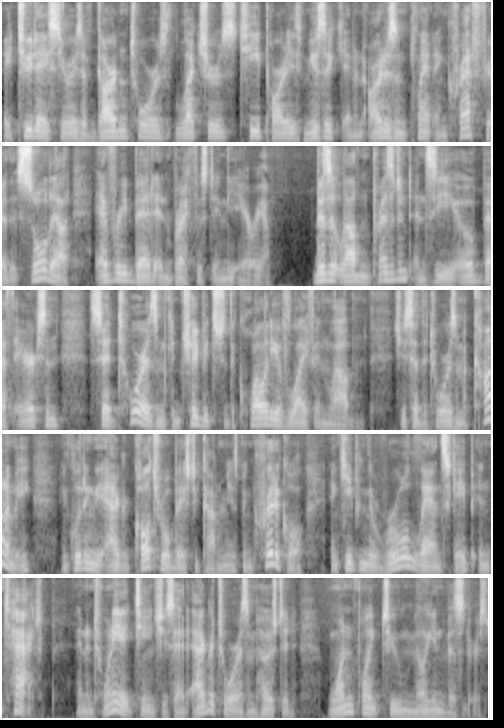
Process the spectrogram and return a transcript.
a two day series of garden tours, lectures, tea parties, music, and an artisan plant and craft fair that sold out every bed and breakfast in the area. Visit Loudoun President and CEO Beth Erickson said tourism contributes to the quality of life in Loudoun. She said the tourism economy, including the agricultural based economy, has been critical in keeping the rural landscape intact. And in 2018, she said agritourism hosted 1.2 million visitors.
